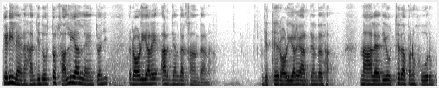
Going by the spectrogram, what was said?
ਕਿਹੜੀ ਲੈਣ ਹਾਂਜੀ ਦੋਸਤੋ ਸਾਲੀ ਵਾਲ ਲੈਣ ਚੋਂ ਜੀ ਰੌਲੀ ਵਾਲੇ ਅਰਜਨ ਦਾ ਖਾਨਦਾਨ। ਜਿੱਥੇ ਰੌਲੀ ਵਾਲੇ ਅਰਜਨ ਦਾ ਥਾਂ- ਨਾਂ ਲੈ ਦੀ ਉੱਥੇ ਤਾਂ ਆਪਾਂ ਨੂੰ ਹੋਰ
